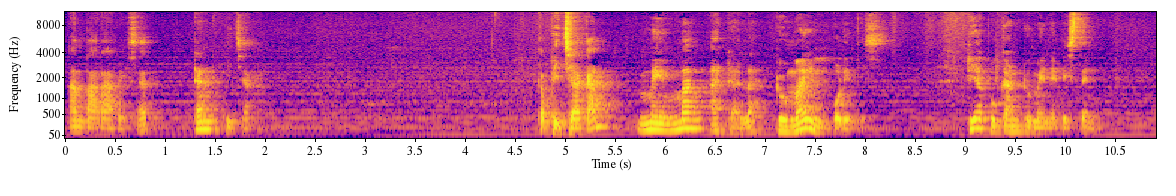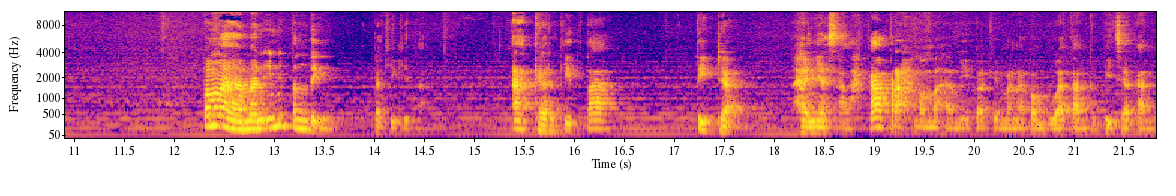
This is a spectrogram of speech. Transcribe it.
antara riset dan kebijakan. Kebijakan memang adalah domain politis. Dia bukan domain episteme. Pemahaman ini penting bagi kita agar kita tidak hanya salah kaprah memahami bagaimana pembuatan kebijakan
